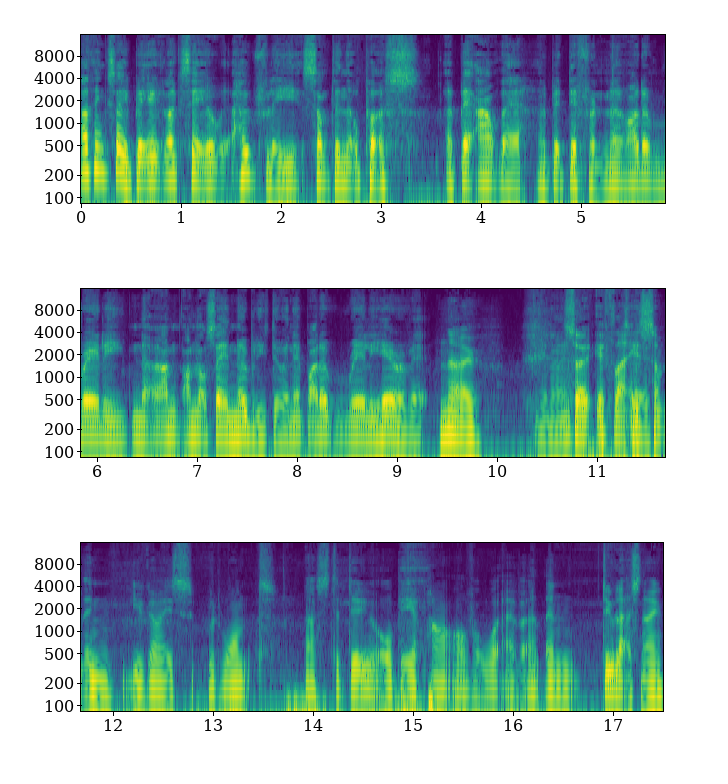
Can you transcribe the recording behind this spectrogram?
I think so, but it, like I say, it, hopefully it's something that will put us a bit out there, a bit different. No, I don't really. know I'm, I'm not saying nobody's doing it, but I don't really hear of it. No. You know. So if that is So- something you guys would want us to do or be a part of or whatever, then do let us know.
